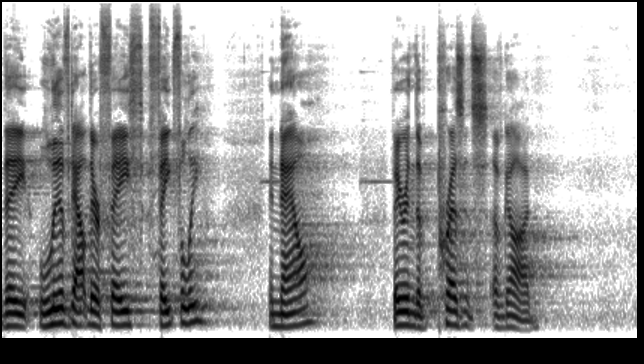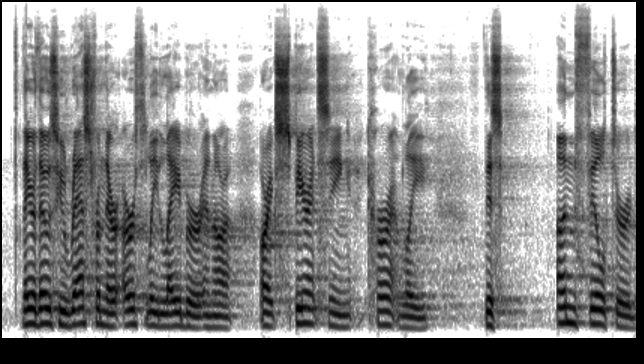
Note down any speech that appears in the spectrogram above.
They lived out their faith faithfully, and now they are in the presence of God. They are those who rest from their earthly labor and are, are experiencing currently this unfiltered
